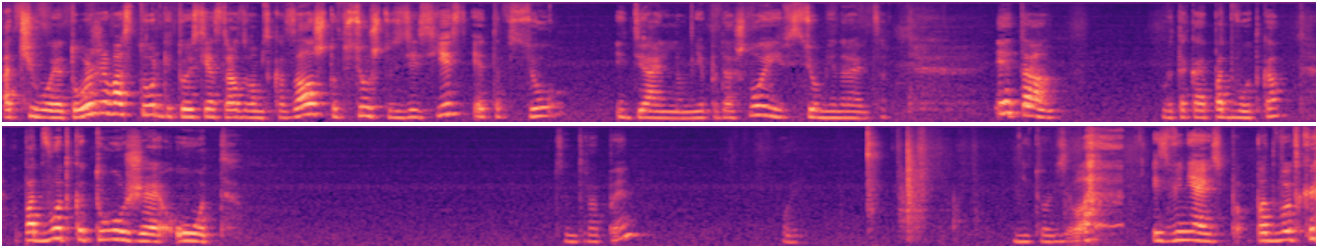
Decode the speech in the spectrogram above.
От чего я тоже в восторге. То есть я сразу вам сказала, что все, что здесь есть, это все идеально мне подошло и все мне нравится. Это вот такая подводка. Подводка тоже от Центропен. Ой, не то взяла. Извиняюсь, подводка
